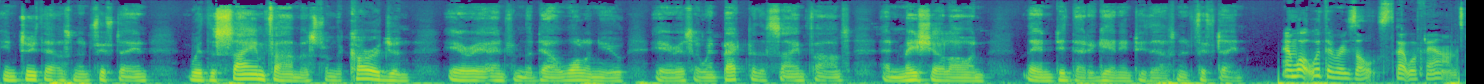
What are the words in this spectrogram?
in 2015 with the same farmers from the Corrigin area and from the Dalwallinu area. So I went back to the same farms, and Michelle Owen then did that again in 2015. And what were the results that were found?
